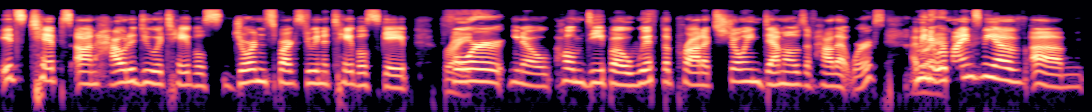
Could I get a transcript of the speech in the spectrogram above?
it's tips on how to do a table jordan sparks doing a tablescape right. for you know home depot with the products showing demos of how that works i mean right. it reminds me of um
